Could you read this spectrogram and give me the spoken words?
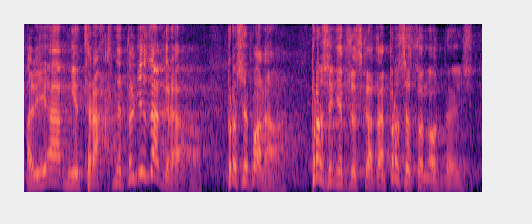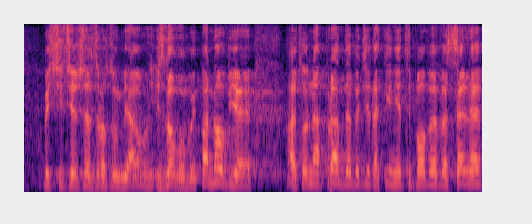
ale ja nie trachnę, to nie zagra. Proszę pana, proszę nie przeszkadzać, proszę stąd odejść. Myślicie, że zrozumiał? I znowu mówi, panowie, ale to naprawdę będzie takie nietypowe wesele,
